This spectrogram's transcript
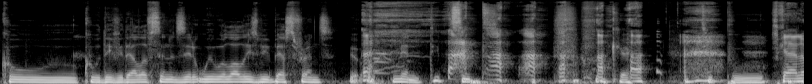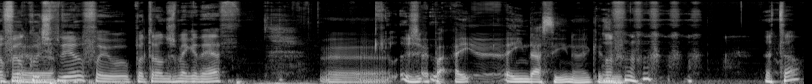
com o, com o David Ellefson a dizer We will always be best friends. Eu, man, tipo, cito. Ok. Tipo, Se calhar não foi ele que o Eh, despediu, foi o patrão dos Megadeth. uh, epá, ai- ainda assim, não é? Quer dizer, Então,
